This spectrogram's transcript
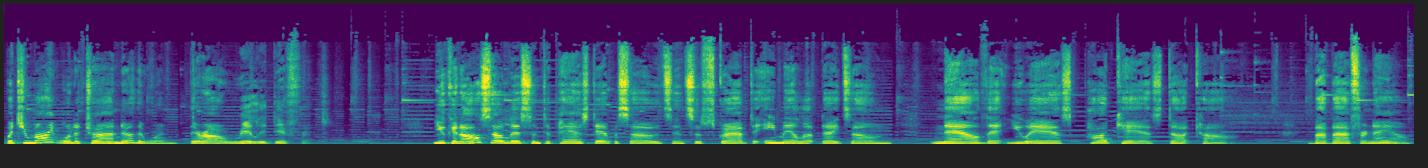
But you might want to try another one, they're all really different. You can also listen to past episodes and subscribe to email updates on nowthatyouaskpodcast.com. Bye bye for now.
